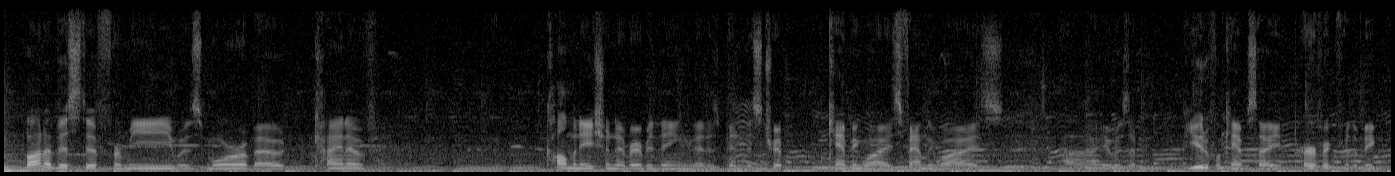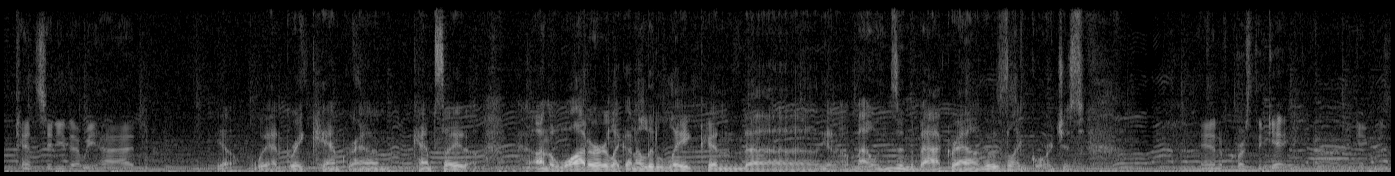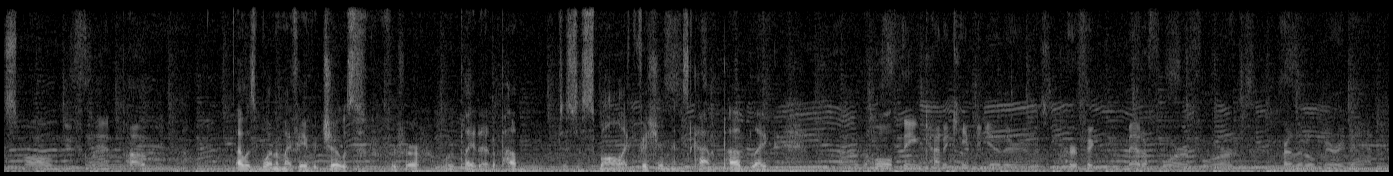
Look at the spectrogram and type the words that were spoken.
Bonavista for me was more about kind of culmination of everything that has been this trip, camping wise, family wise. Uh, it was a beautiful campsite, perfect for the big tent city that we had. Know, we had a great campground, campsite on the water, like on a little lake, and uh, you know, mountains in the background. It was like gorgeous. And of course, the gig. Uh, the gig was a small Newfoundland pub. That was one of my favorite shows, for sure. We played at a pub, just a small, like fisherman's kind of pub, like. Uh, the whole thing kind of came together. It was a perfect metaphor for our little merry band.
